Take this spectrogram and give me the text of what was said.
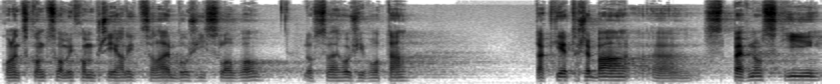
Konec konců, abychom přijali celé Boží slovo do svého života, tak je třeba eh, s pevností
